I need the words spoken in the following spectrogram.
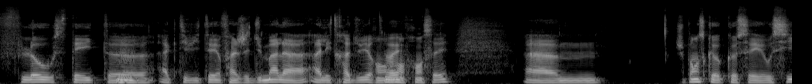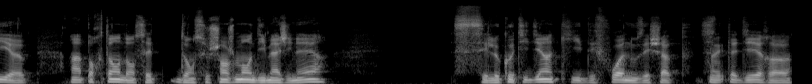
flow state euh, hmm. activité. Enfin, j'ai du mal à, les traduire en, français. Euh, je pense que, que c'est aussi euh, important dans, cette, dans ce changement d'imaginaire. C'est le quotidien qui, des fois, nous échappe. C'est-à-dire,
